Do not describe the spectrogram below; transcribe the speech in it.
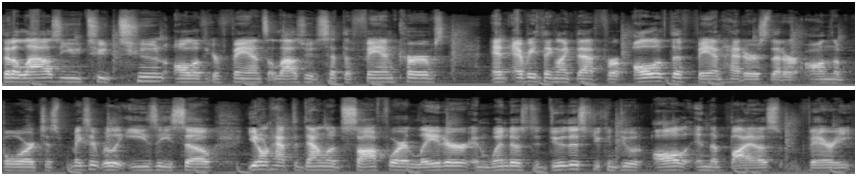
that allows you to tune all of your fans, allows you to set the fan curves, and everything like that for all of the fan headers that are on the board. Just makes it really easy so you don't have to download software later in Windows to do this. You can do it all in the BIOS very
